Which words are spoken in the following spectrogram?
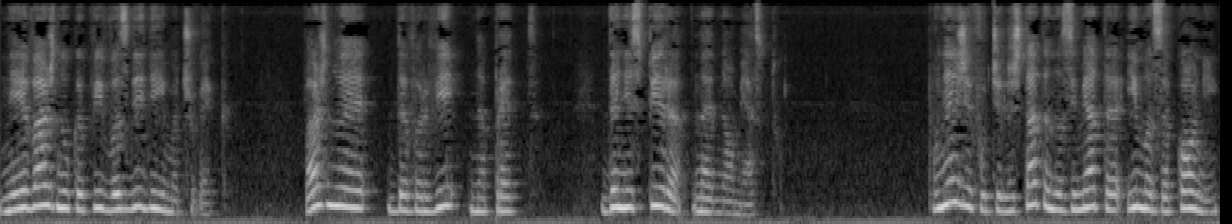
Не е важно какви възгледи има човек. Важно е да върви напред, да не спира на едно място. Понеже в училищата на земята има закони,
